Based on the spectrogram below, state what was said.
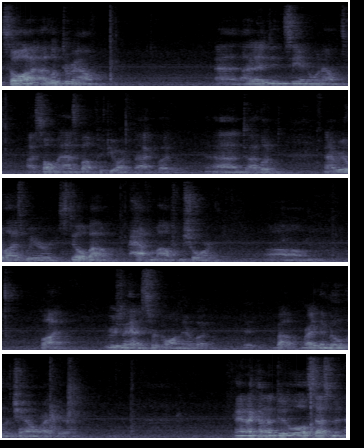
so I, I looked around and I didn't see anyone else. I saw Maz about 50 yards back, but and I looked and I realized we were still about half a mile from shore. Um, but originally had a circle on there, but it, about right in the middle of the channel right there. And I kind of did a little assessment,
